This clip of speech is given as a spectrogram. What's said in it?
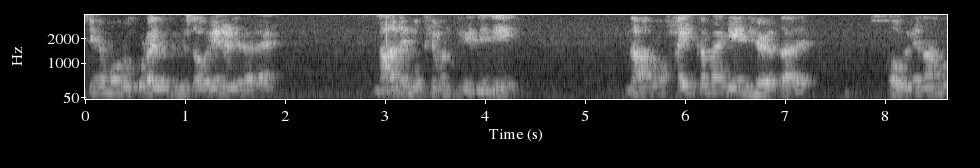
ಸಿಎಂ ಅವರು ಕೂಡ ಇವತ್ತು ದಿವಸ ಅವ್ರು ಏನ್ ಹೇಳಿದ್ದಾರೆ? ನಾನೇ ಮುಖ್ಯಮಂತ್ರಿ ಇದ್ದೀನಿ. ನಾನು ಹೈಕಮಾಂಡ್ ಏನ್ ಹೇಳ್ತಾರೆ? ಅವ್ರಿಗೆ ನಾನು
